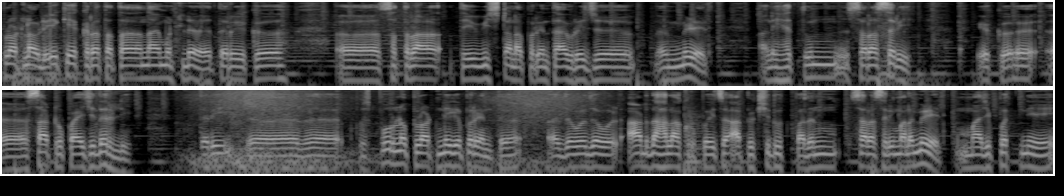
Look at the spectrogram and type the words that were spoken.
प्लॉट लावले. एक एकरात आता नाही म्हटलं तर एक अ, सतरा ते वीस टनापर्यंत ॲव्हरेज मिळेल. आणि ह्यातून सरासरी एक साठ रुपयाची धरली तरी पूर्ण प्लॉट निघेपर्यंत जवळजवळ आठ दहा लाख रुपयाचं अपेक्षित उत्पादन सरासरी मला मिळेल. माझी पत्नी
